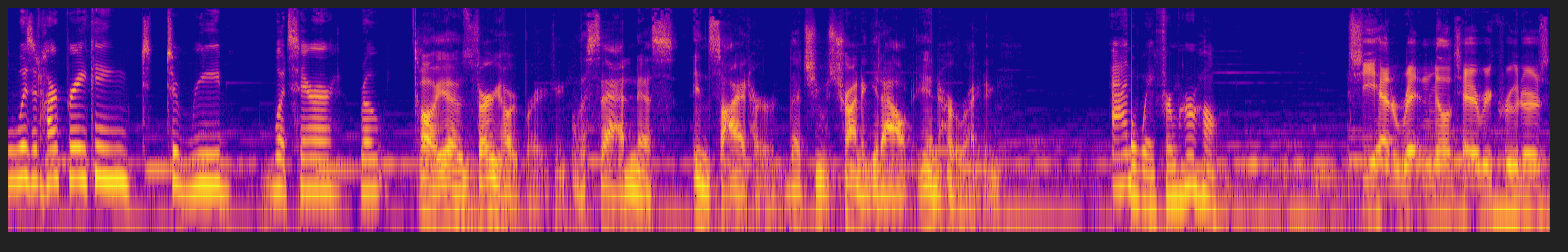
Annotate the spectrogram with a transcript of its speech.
Was it heartbreaking t- to read what Sarah wrote? Oh, yeah, it was very heartbreaking. The sadness inside her that she was trying to get out in her writing. And away from her home. She had written military recruiters,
